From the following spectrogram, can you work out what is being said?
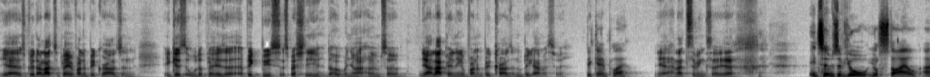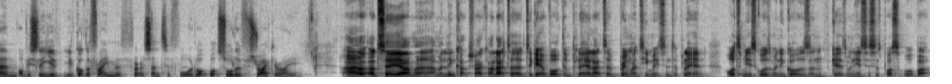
yeah, it was good. I like to play in front of big crowds, and it gives all the players a, a big boost, especially the when you're at home. So yeah, I like playing in front of big crowds and a big atmosphere. Big game player? Yeah, I like to think so. Yeah. in terms of your your style, um, obviously you've you've got the frame of, for a centre forward. What what sort of striker are you? Uh, I'd say I'm a, I'm a link-up striker. I like to, to get involved in play. I like to bring my teammates into play and ultimately score as many goals and get as many assists as possible. But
